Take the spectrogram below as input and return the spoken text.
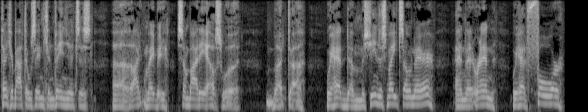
think about those inconveniences uh, like maybe somebody else would. But uh, we had uh, machinist mates on there, and it ran. We had four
